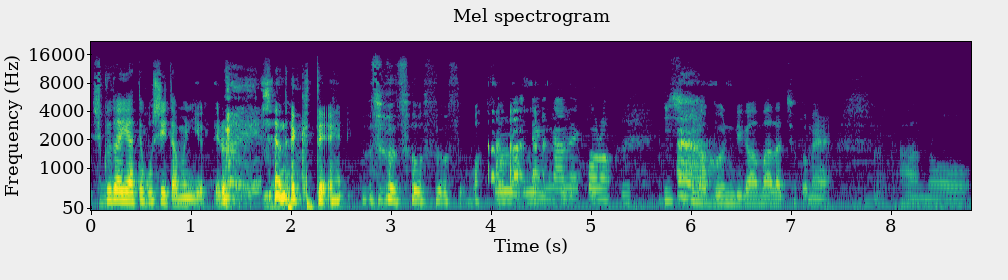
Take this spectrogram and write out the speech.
宿題やってほしいために言ってるわけじゃなくてそうそうそうそう。まあ、う んそね、この意識の分離がまだちょっとね、あの、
